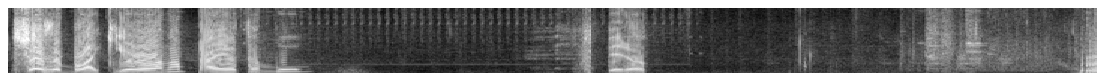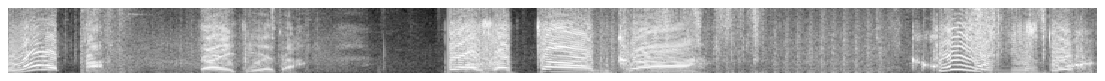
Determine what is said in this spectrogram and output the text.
Все заблокировано, поэтому вперед. Опа! Давайте это. Поза танка! Какого он не сдох?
